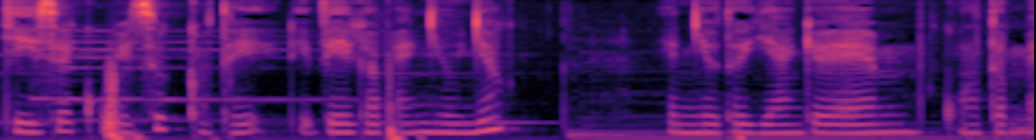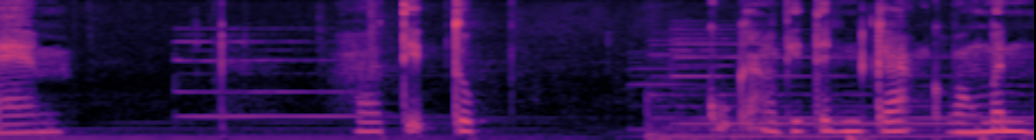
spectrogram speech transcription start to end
chị sẽ cố hết sức có thể để về gặp em nhiều nhất dành nhiều thời gian cho em quan tâm em. Và tiếp tục. Cố gắng vì tình cảm của bọn mình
